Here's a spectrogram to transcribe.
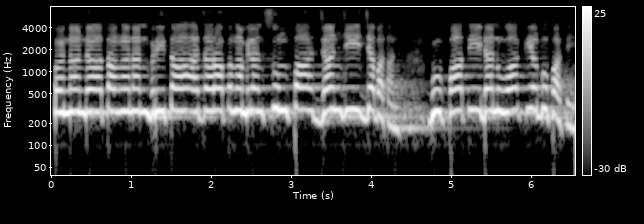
Penanda tanganan berita acara pengambilan sumpah janji jabatan Bupati dan Wakil Bupati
